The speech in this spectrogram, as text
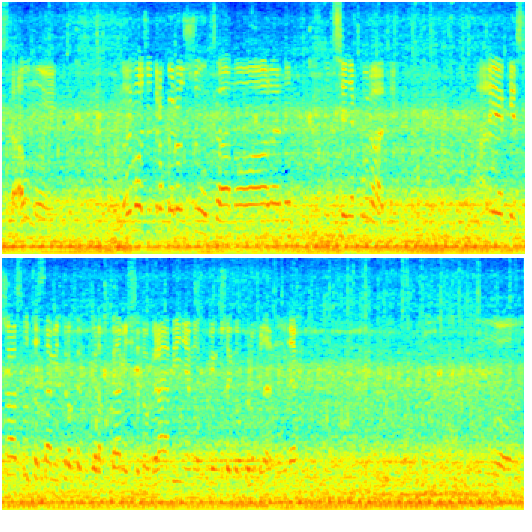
zostało, no i no i może trochę rozrzuca, no ale no nic się nie poradzi. Ale jak jest czas, to czasami trochę z grafkami się dograbi, nie ma większego problemu, nie? No.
